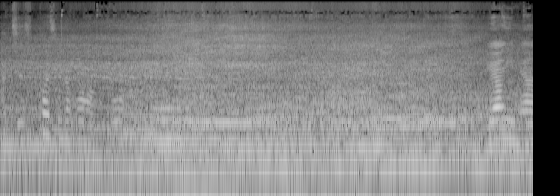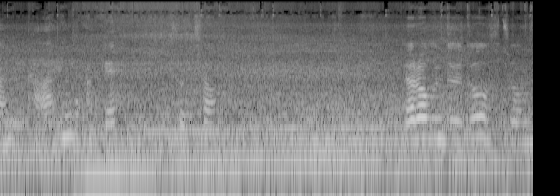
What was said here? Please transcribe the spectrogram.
같이 슬퍼지는 것 같고 이왕이면 다 행복한 게 좋죠. 여러분들도 좀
